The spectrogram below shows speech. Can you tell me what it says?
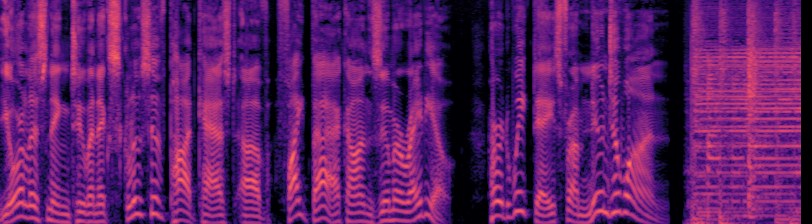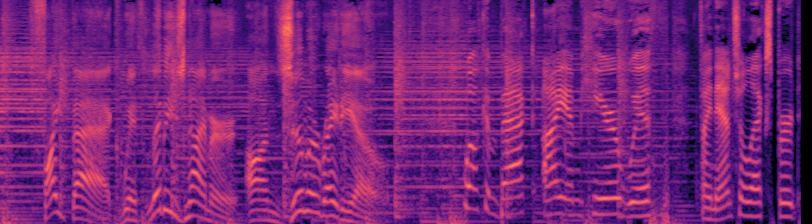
you're listening to an exclusive podcast of Fight Back on Zoomer Radio, heard weekdays from noon to one. Fight Back with Libby Znaimer on Zoomer Radio. Welcome back. I am here with financial expert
